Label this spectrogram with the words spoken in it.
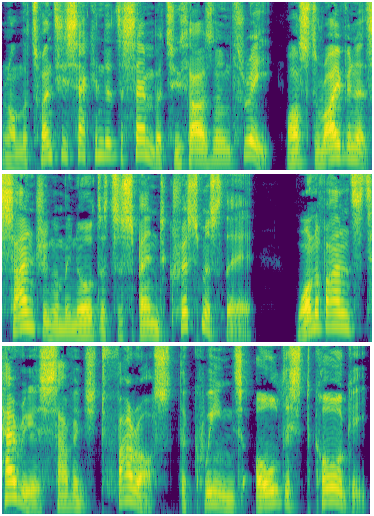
and on the 22nd of December 2003, whilst arriving at Sandringham in order to spend Christmas there, one of Anne's terriers savaged Pharos, the Queen's oldest corgi,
